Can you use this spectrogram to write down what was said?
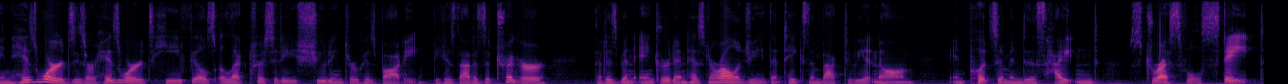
in his words, these are his words, he feels electricity shooting through his body because that is a trigger that has been anchored in his neurology that takes him back to Vietnam and puts him into this heightened, stressful state.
